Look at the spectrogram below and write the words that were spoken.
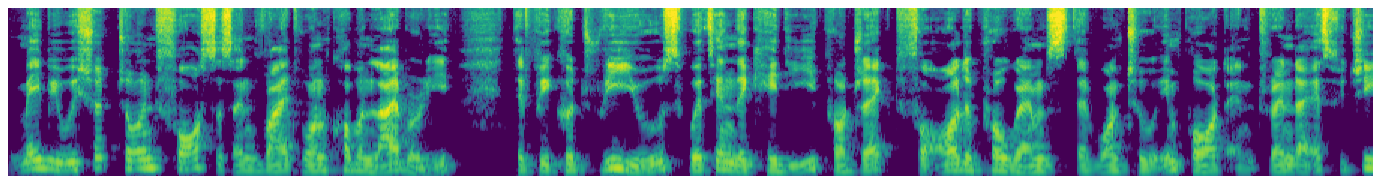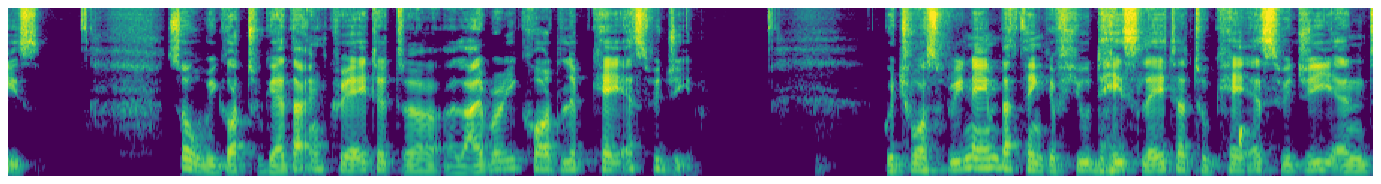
maybe we should join forces and write one common library that we could reuse within the KDE project for all the programs that want to import and render SVGs. So we got together and created a, a library called libksvg which was renamed, I think, a few days later to KSVG, and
